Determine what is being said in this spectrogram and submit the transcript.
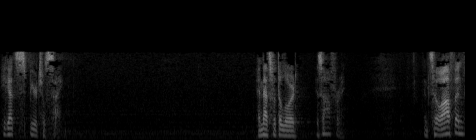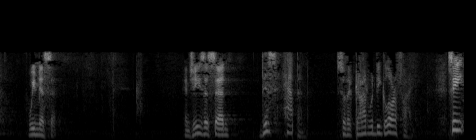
he got spiritual sight. And that's what the Lord is offering. And so often we miss it. And Jesus said, This happened so that God would be glorified. See,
